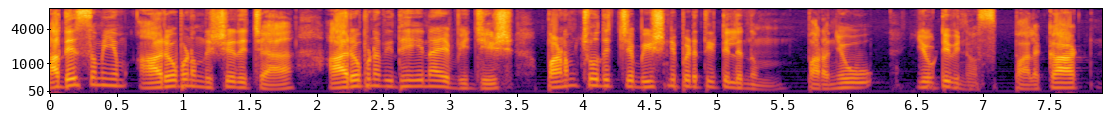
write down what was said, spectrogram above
അതേസമയം ആരോപണം നിഷേധിച്ച ആരോപണ വിധേയനായ വിജീഷ് പണം ചോദിച്ച് ഭീഷണിപ്പെടുത്തിയിട്ടില്ലെന്നും പറഞ്ഞു. യു ടി വിനോസ് പാലക്കാട്.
